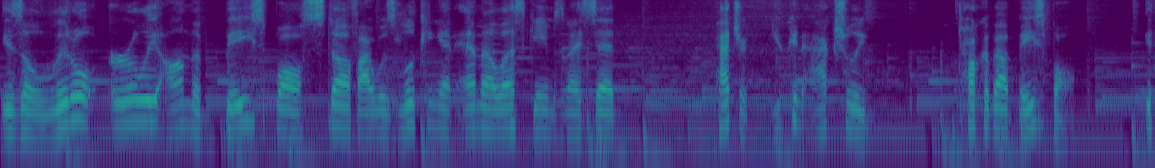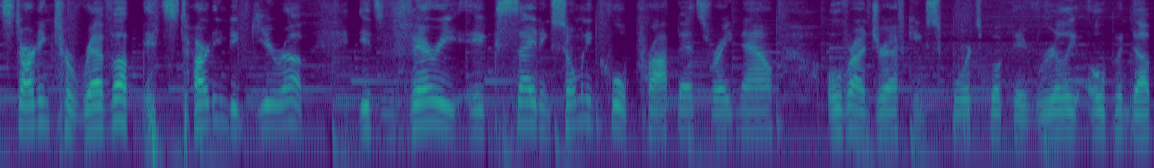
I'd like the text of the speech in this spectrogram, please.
is a little early on the baseball stuff. I was looking at MLS games and I said, Patrick, you can actually talk about baseball. It's starting to rev up. It's starting to gear up. It's very exciting. So many cool prop bets right now over on DraftKings Sportsbook. They've really opened up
